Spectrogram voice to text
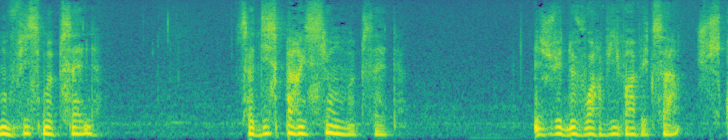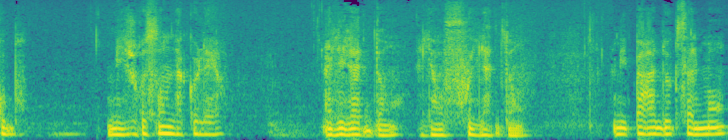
mon fils m'obsède. Sa disparition m'obsède. Et je vais devoir vivre avec ça jusqu'au bout. Mais je ressens de la colère. Elle est là-dedans, elle est enfouie là-dedans. Mais paradoxalement,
